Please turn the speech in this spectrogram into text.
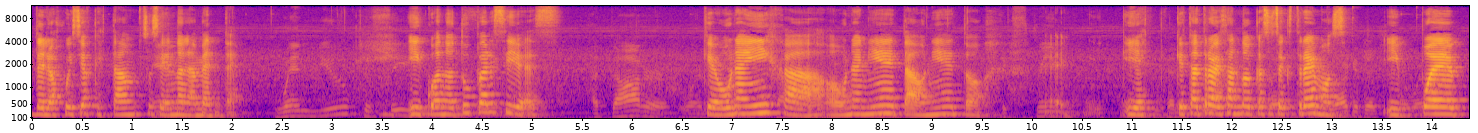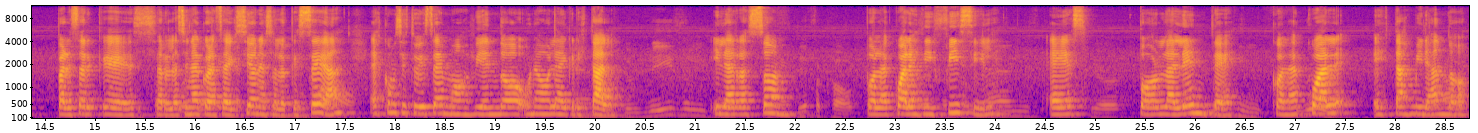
de los juicios que están sucediendo en la mente. Y cuando tú percibes que una hija o una nieta o nieto eh, y que está atravesando casos extremos y puede parecer que se relaciona con las adicciones o lo que sea, es como si estuviésemos viendo una bola de cristal. Y la razón por la cual es difícil es por la lente con la cual estás mirando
